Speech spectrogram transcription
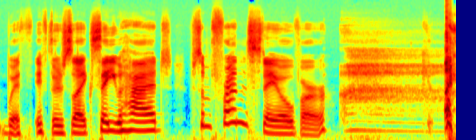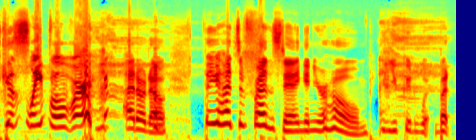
with if there's like say you had some friends stay over, like a sleepover. I don't know. That you had some friends staying in your home. You could, w- but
